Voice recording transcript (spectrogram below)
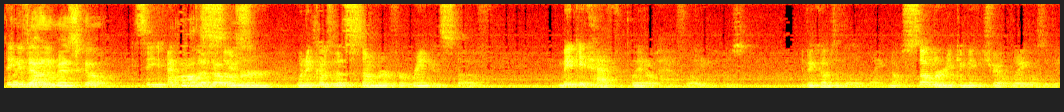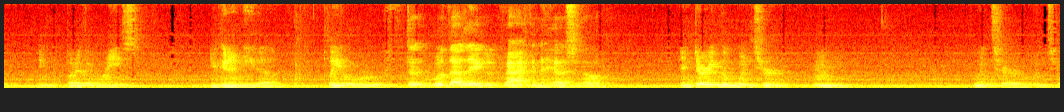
Thing like down in think- Mexico. see, I think the the summer when it comes to the summer for rain and stuff, make it half Play-Doh, half Legos. If it comes to the like no summer, you can make it straight up Legos. If it, but if it rains, you're gonna need a Play-Doh roof. The, would that Lego crack in the hail snow? And during the winter, hmm, winter, winter.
